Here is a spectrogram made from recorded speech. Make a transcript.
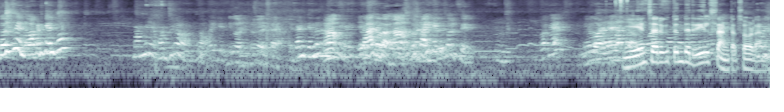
తులసి నువ్వు అక్కడికి వెళ్ళిపో ఇదిగో ఇంట్లో ఏం జరుగుతుంది రీల్స్ అంట చూడండి.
